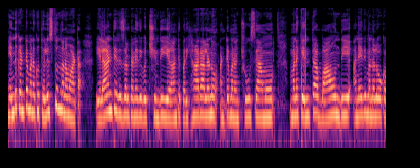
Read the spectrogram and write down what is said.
ఎందుకంటే మనకు తెలుస్తుందన్నమాట. ఎలాంటి రిజల్ట్ అనేది వచ్చింది ఎలాంటి పరిహారాలను అంటే మనం చూసాము మనకి ఎంత బాగుంది అనేది మనలో ఒక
